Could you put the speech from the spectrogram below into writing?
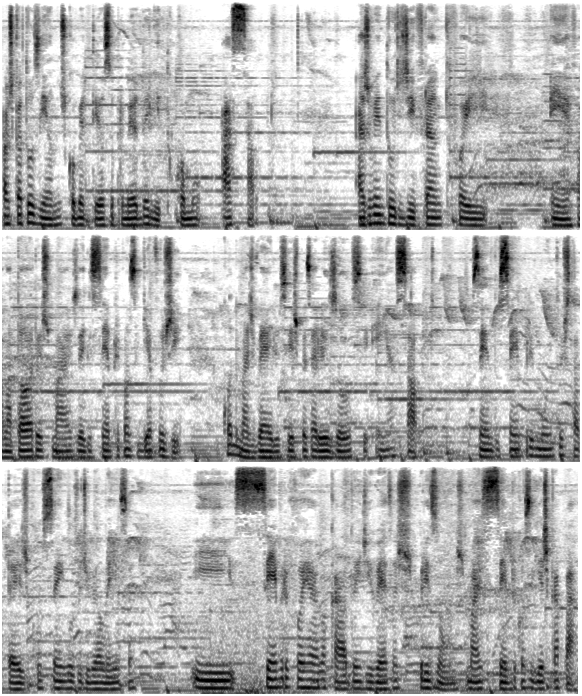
Aos 14 anos, cometeu seu primeiro delito, como assalto. A juventude de Frank foi em reformatórios, mas ele sempre conseguia fugir. Quando mais velho, se especializou-se em assalto sendo sempre muito estratégico, sem uso de violência e sempre foi relocado em diversas prisões, mas sempre conseguia escapar,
